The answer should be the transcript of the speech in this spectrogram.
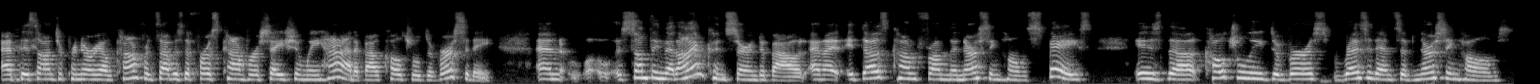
at this entrepreneurial conference. That was the first conversation we had about cultural diversity. And uh, something that I'm concerned about, and I, it does come from the nursing home space, is the culturally diverse residents of nursing homes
